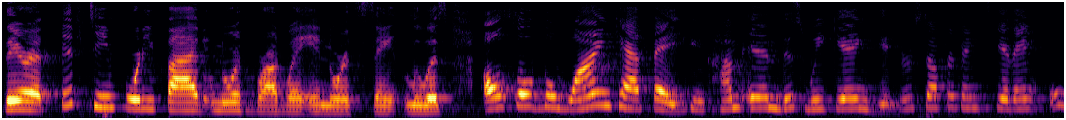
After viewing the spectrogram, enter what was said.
They're at 1545 North Broadway in North St. Louis. Also, the Wine Cafe. You can come in this weekend, get your stuff for Thanksgiving, or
